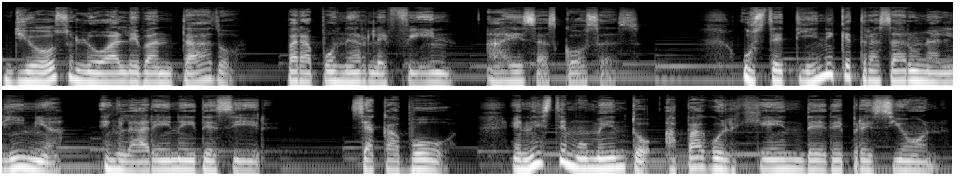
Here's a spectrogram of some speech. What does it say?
Dios lo ha levantado para ponerle fin a esas cosas. Usted tiene que trazar una línea en la arena y decir, se acabó, en este momento apago el gen de depresión.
